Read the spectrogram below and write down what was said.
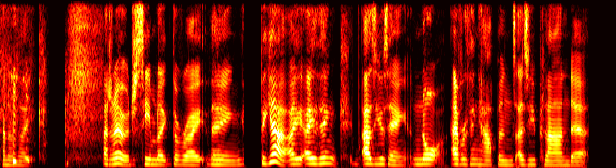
kind of like I don't know, it just seemed like the right thing. But yeah, I, I think as you were saying, not everything happens as you planned it.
